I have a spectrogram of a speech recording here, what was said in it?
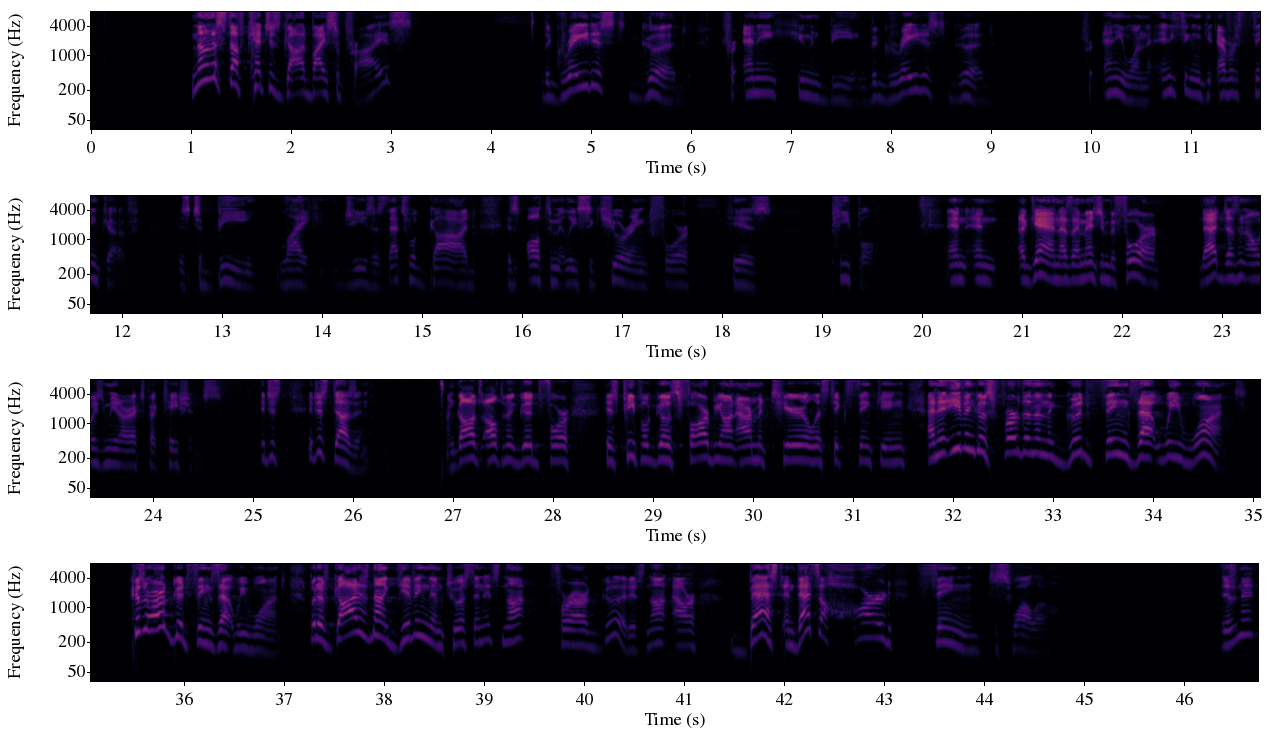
None of this stuff catches God by surprise. The greatest good for any human being, the greatest good for anyone, anything we could ever think of, is to be like Jesus. That's what God is ultimately securing for his people. And, and again, as I mentioned before, that doesn't always meet our expectations. It just, it just doesn't. And God's ultimate good for his people goes far beyond our materialistic thinking, and it even goes further than the good things that we want. Because there are good things that we want. But if God is not giving them to us, then it's not for our good. It's not our best. And that's a hard thing to swallow, isn't it?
